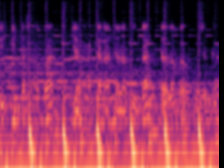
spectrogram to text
Aktivitas apa yang akan Anda lakukan dalam waktu senggang.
